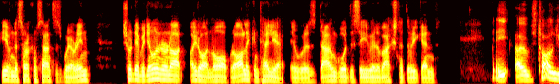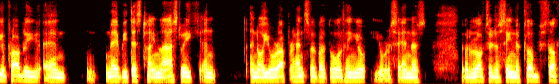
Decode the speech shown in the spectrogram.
given the circumstances we're in. Should they be doing it or not? I don't know. But all I can tell you, it was damn good to see a bit of action at the weekend. I was talking to you probably um, maybe this time last week, and I know you were apprehensive about the whole thing. You you were saying that you would love to just see the club stuff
